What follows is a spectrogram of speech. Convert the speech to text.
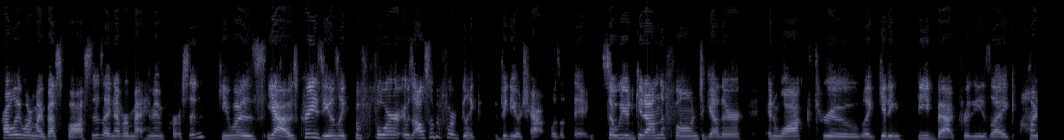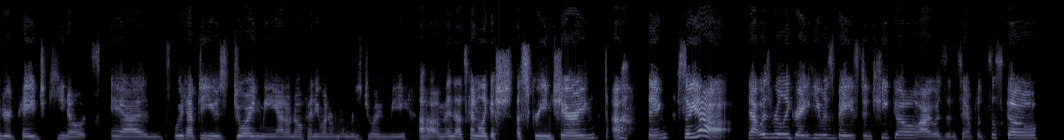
probably one of my best bosses. I never met him in person. He was, yeah, it was crazy. It was like before, it was also before like video chat was a thing. So we would get on the phone together and walk through like getting feedback for these like 100 page keynotes and we'd have to use join me i don't know if anyone remembers join me um, and that's kind of like a, sh- a screen sharing uh, thing so yeah that was really great. He was based in Chico. I was in San Francisco,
